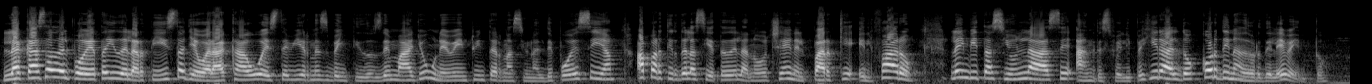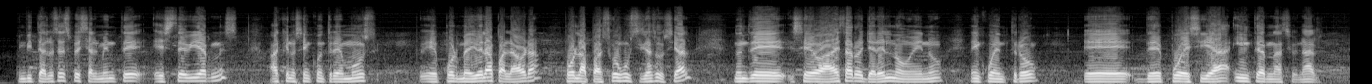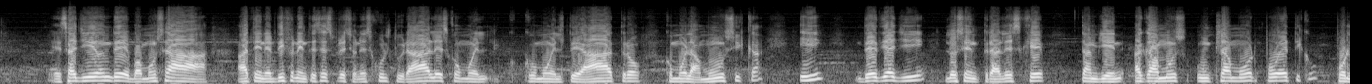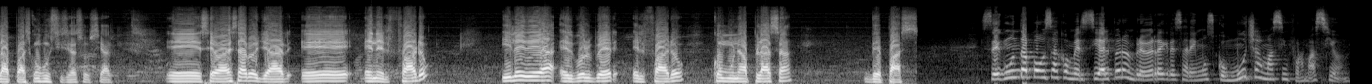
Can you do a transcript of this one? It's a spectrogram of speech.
La Casa del Poeta y del Artista llevará a cabo este viernes 22 de mayo un evento internacional de poesía a partir de las 7 de la noche en el Parque El Faro. La invitación la hace Andrés Felipe Giraldo, coordinador del evento. Invitarlos especialmente este viernes a que nos encontremos eh, por medio de la palabra, por la paz con justicia social, donde se va a desarrollar el noveno encuentro eh, de poesía internacional. Es allí donde vamos a, a, tener diferentes expresiones culturales como el, como el teatro, como la música y desde allí lo central es que también hagamos un clamor poético por la paz con justicia social. Eh, se va a desarrollar eh, en el Faro y la idea es volver el Faro como una plaza de paz. Segunda pausa comercial, pero en breve regresaremos con mucha más información.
